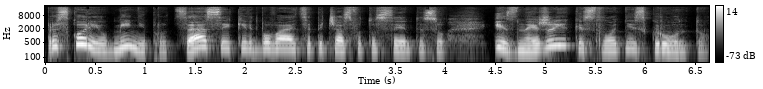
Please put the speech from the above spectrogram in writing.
прискорює обмінні процеси, які відбуваються під час фотосинтезу, і знижує кислотність ґрунту.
